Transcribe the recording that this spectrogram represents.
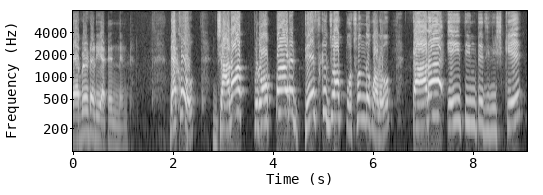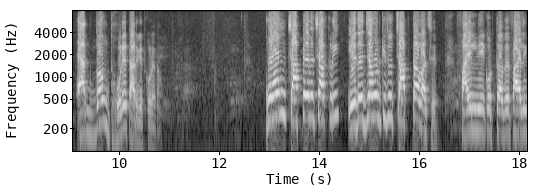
laboratory attendant দেখো, যারা প্রপার ডেস্ক জব পছন্দ করো, তারা এই তিনটে জিনিসকে একদম ধরে টার্গেট করে নাও। কম চাপের চাকরি, এদের যেমন কিছু চাপ টাপ আছে ফাইল নিয়ে করতে হবে ফাইলিং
